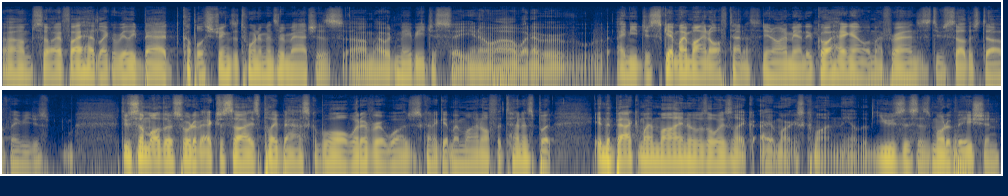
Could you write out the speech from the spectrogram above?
Um, so if I had like a really bad couple of strings of tournaments or matches, um, I would maybe just say, you know, uh, whatever. I need to just get my mind off tennis. You know what I mean? I'd go hang out with my friends, do some other stuff, maybe just do some other sort of exercise, play basketball, whatever it was, just kind of get my mind off of tennis. But in the back of my mind, it was always like, all right, Marcus, come on, you know, use this as motivation,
